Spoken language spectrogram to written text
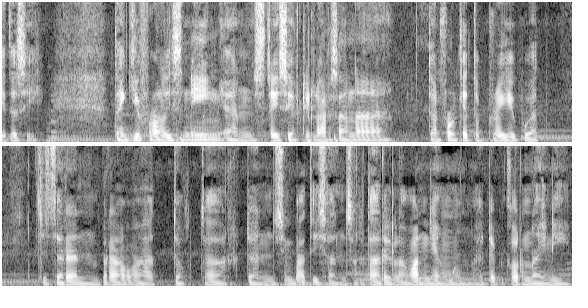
Itu sih. Thank you for listening and stay safe di luar sana. Don't forget to pray buat jajaran perawat, dokter, dan simpatisan serta relawan yang menghadapi corona ini.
